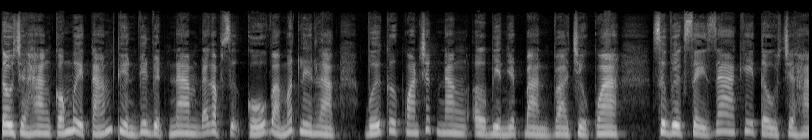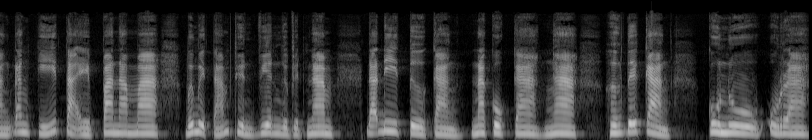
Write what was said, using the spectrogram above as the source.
Tàu chở hàng có 18 thuyền viên Việt Nam đã gặp sự cố và mất liên lạc với cơ quan chức năng ở biển Nhật Bản vào chiều qua. Sự việc xảy ra khi tàu chở hàng đăng ký tại Panama với 18 thuyền viên người Việt Nam đã đi từ cảng Nakoka, Nga hướng tới cảng Kunuura,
